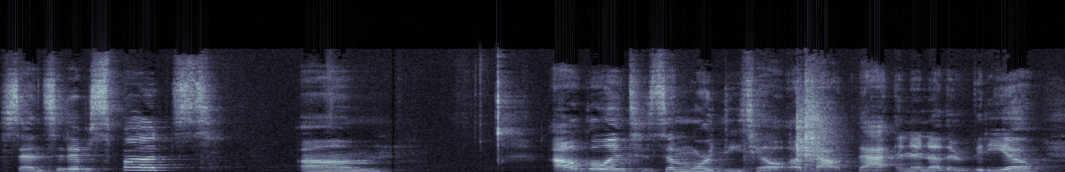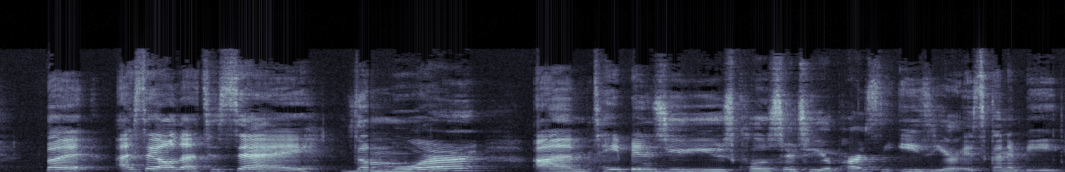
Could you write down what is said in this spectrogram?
sensitive spots. Um, I'll go into some more detail about that in another video. But I say all that to say, the more um, tape-ins you use closer to your parts, the easier it's going to be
